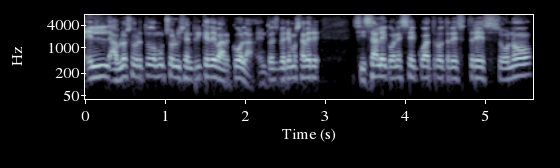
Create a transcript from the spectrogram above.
él habló sobre todo mucho Luis Enrique de Barcola. Entonces veremos a ver si sale con ese 4-3-3 o no.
